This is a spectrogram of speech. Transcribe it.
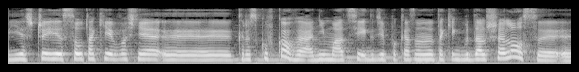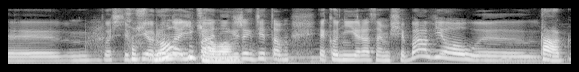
jeszcze jest, są takie właśnie e, kreskówkowe animacje, gdzie pokazane tak jakby dalsze losy e, właśnie Coś, Pioruna no, i Panik, że gdzie tam, jak oni razem się bawią e, tak.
